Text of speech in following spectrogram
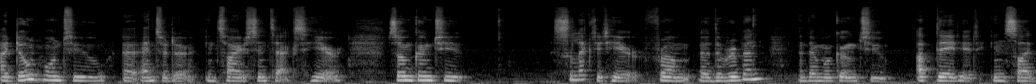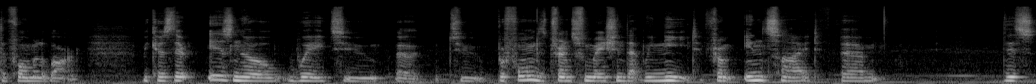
I don't want to uh, enter the entire syntax here, so I'm going to select it here from uh, the ribbon and then we're going to update it inside the formula bar. because there is no way to uh, to perform the transformation that we need from inside um, this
